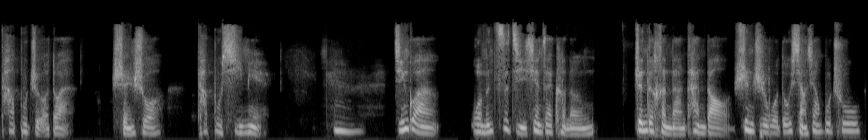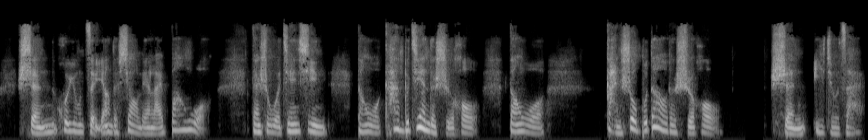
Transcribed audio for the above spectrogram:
他不折断，神说他不熄灭。嗯，尽管我们自己现在可能。真的很难看到，甚至我都想象不出神会用怎样的笑脸来帮我。但是我坚信，当我看不见的时候，当我感受不到的时候，神依旧在。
